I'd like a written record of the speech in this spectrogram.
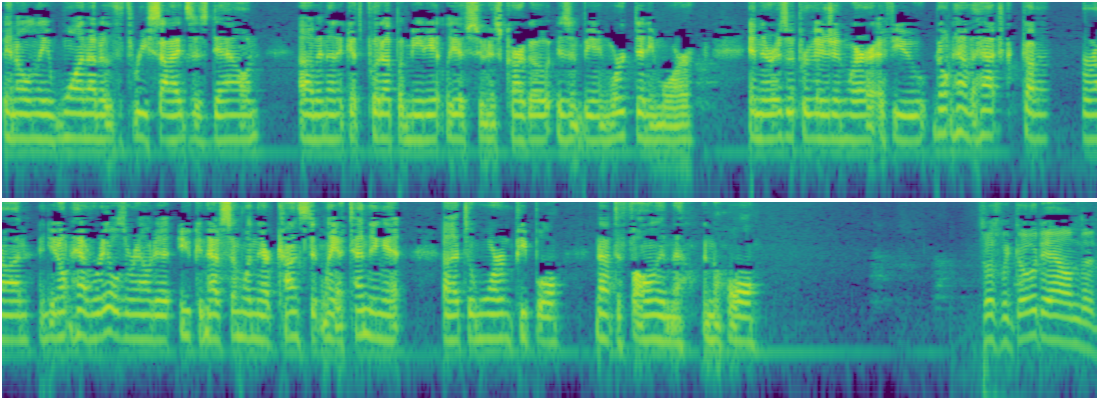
and only one out of the three sides is down. Um, and then it gets put up immediately as soon as cargo isn't being worked anymore. And there is a provision where if you don't have the hatch cover on and you don't have rails around it, you can have someone there constantly attending it uh, to warn people not to fall in the in the hole. So as we go down the,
